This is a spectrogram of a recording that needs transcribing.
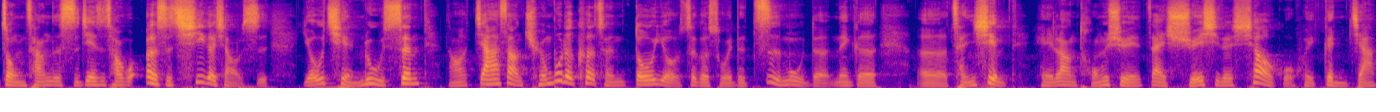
总长的时间是超过二十七个小时，由浅入深，然后加上全部的课程都有这个所谓的字幕的那个呃呈现，可以让同学在学习的效果会更佳。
